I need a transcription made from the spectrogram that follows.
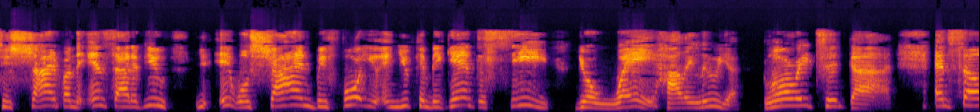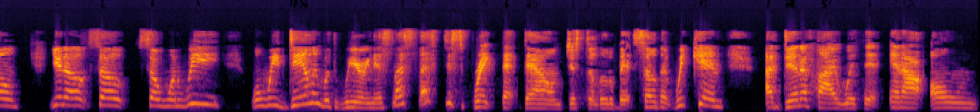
to shine from the inside of you, it will shine before you and you can begin to see your way. Hallelujah. Glory to God. And so, you know, so, so when we, when we dealing with weariness, let's, let's just break that down just a little bit so that we can identify with it in our own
